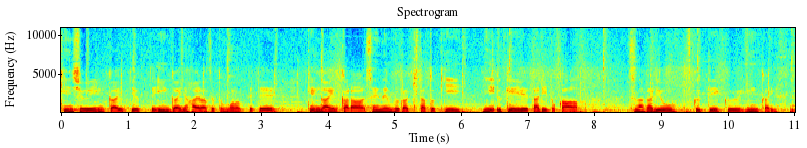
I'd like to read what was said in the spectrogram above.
研修委員会って言って委員会に入らせてもらってて県外から青年部が来た時に受け入れたりとかつながりを作っていく委員会ですね。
